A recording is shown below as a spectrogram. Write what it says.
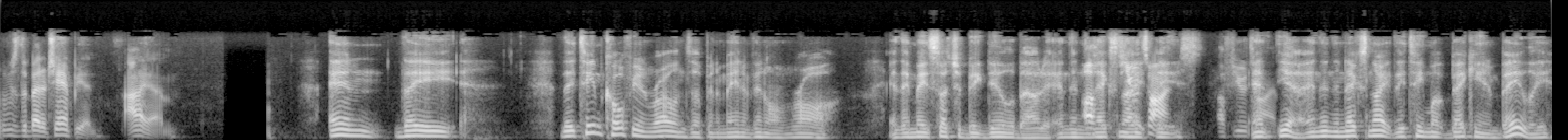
Who's the better champion? I am. and they they teamed Kofi and Rollins up in a main event on Raw, and they made such a big deal about it. And then the A next few night, times. a few they, and times. yeah, and then the next night they team up Becky and Bayley,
